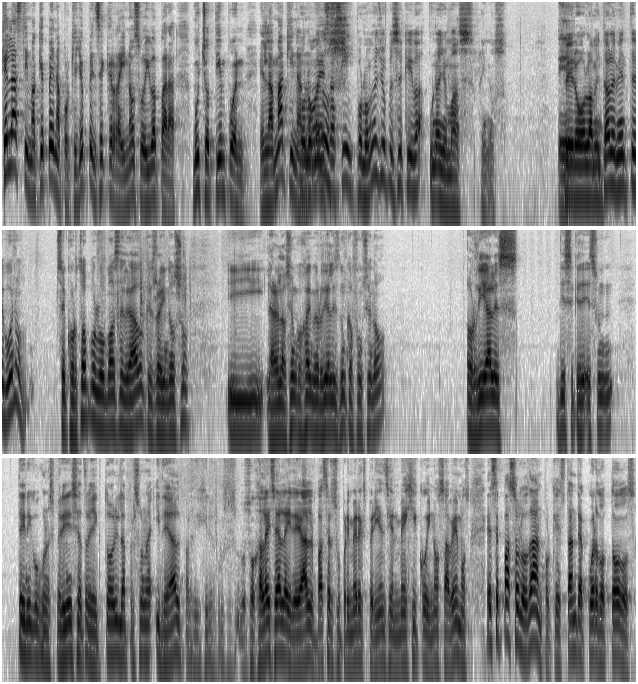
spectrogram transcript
Qué lástima, qué pena, porque yo pensé que Reynoso iba para mucho tiempo en, en la máquina, por no lo menos, es así. Por lo menos yo pensé que iba un año más, Reynoso. Eh, pero lamentablemente, bueno, se cortó por lo más delgado, que es Reynoso y la relación con Jaime Ordiales nunca funcionó. Ordiales dice que es un técnico con experiencia, trayectoria y la persona ideal para dirigir el Cruz Azul. Pues ojalá y sea la ideal, va a ser su primera experiencia en México y no sabemos. Ese paso lo dan porque están de acuerdo todos.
